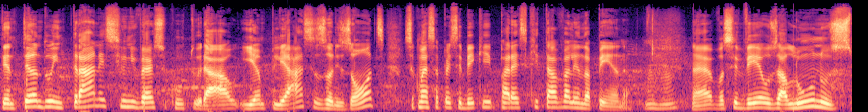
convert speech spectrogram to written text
tentando entrar nesse universo cultural e ampliar seus horizontes, você começa a perceber que parece que está valendo a pena. Uhum. Né? Você vê os alunos.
